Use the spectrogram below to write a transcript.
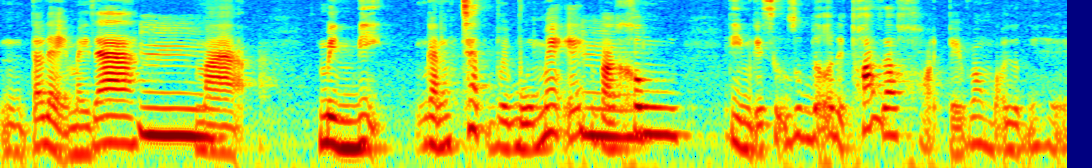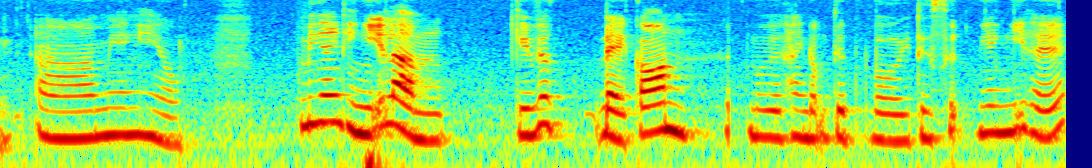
ừ, ta đẻ mày ra ừ. mà mình bị gắn chặt với bố mẹ ấy, ừ. và không tìm cái sự giúp đỡ để thoát ra khỏi cái vòng bạo lực như thế. À, Minh Anh hiểu. Minh Anh thì nghĩ là cái việc đẻ con một việc hành động tuyệt vời thực sự Minh Anh nghĩ thế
